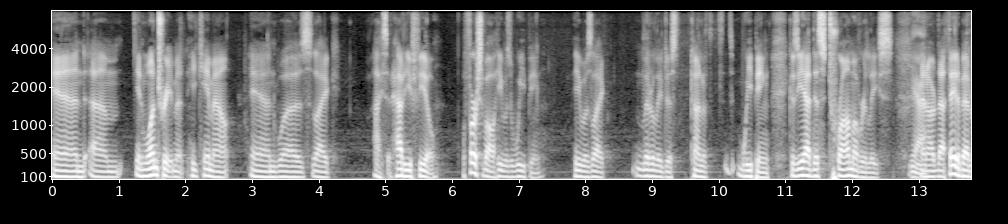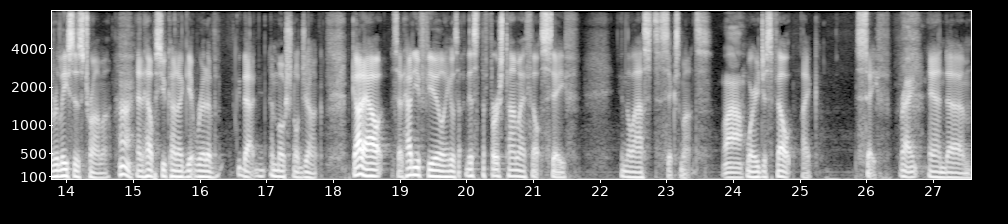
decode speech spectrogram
And um, in one treatment, he came out and was like, I said, How do you feel? Well, first of all, he was weeping. He was like literally just kind of weeping because he had this trauma release. Yeah. And our, that theta bed releases trauma Huh. and helps you kind of get rid of that emotional junk. Got out, said, How do you feel? He goes, This is the first time I felt safe in the last six months, Wow. where he just felt like safe Right. and um,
